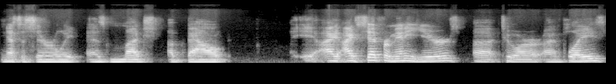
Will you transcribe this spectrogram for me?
necessarily as much about. I, I've said for many years uh, to our employees,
